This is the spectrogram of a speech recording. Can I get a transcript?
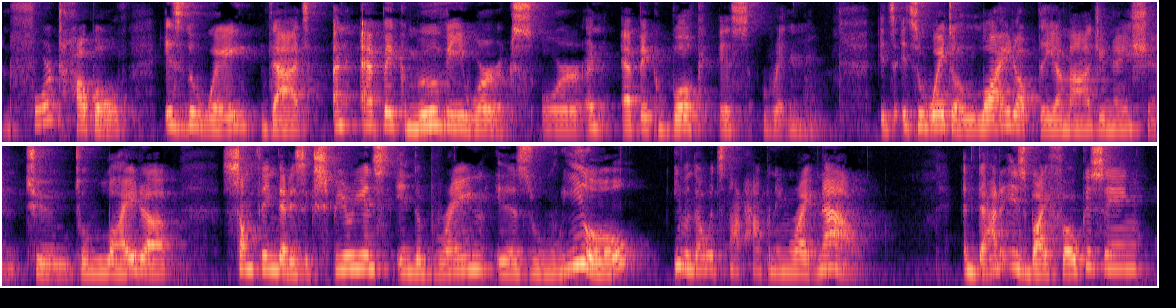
And four tuple is the way that an epic movie works or an epic book is written. It's, it's a way to light up the imagination, to, to light up something that is experienced in the brain is real, even though it's not happening right now. And that is by focusing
